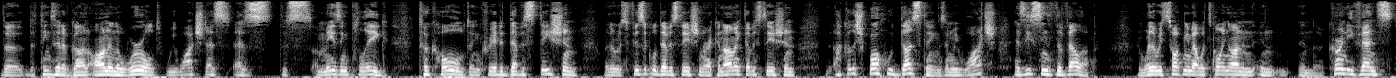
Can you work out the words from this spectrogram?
the the things that have gone on in the world. We watched as as this amazing plague took hold and created devastation, whether it was physical devastation or economic devastation. Hakadosh Baruch Hu does things, and we watch as these things develop. And whether we're talking about what's going on in, in, in the current events,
